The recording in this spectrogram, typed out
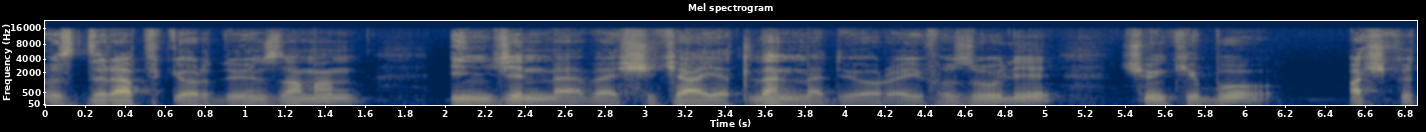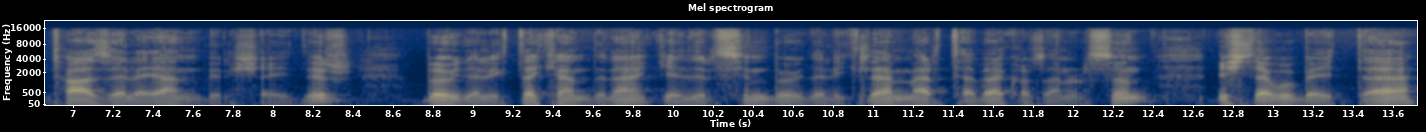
ızdırap gördüğün zaman incinme ve şikayetlenme diyor ey Fuzuli. Çünkü bu aşkı tazeleyen bir şeydir. Böylelikle kendine gelirsin, böylelikle mertebe kazanırsın. İşte bu beytte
